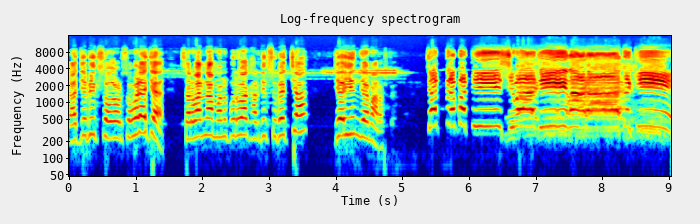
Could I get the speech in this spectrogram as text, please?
राज्याभिषेक सो सोहळ्याच्या सर्वांना मनपूर्वक हार्दिक शुभेच्छा. जय हिंद जय महाराष्ट्र. छत्रपती शिवाजी महाराज की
